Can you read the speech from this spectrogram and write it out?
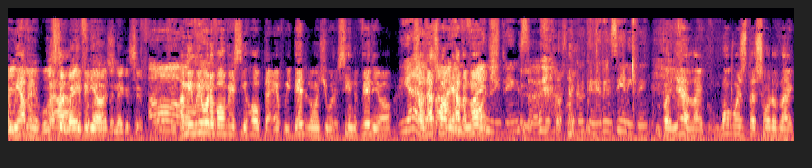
right we, haven't we're put still out any waiting for videos the, the negative. uh, Oh, feedback. I mean, we would have obviously hoped that if we did launch, you would have seen the video. yeah. so that's why I we haven't find launched. Anything, so I was like, okay, I didn't see anything. But yeah, like, what was the sort of like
